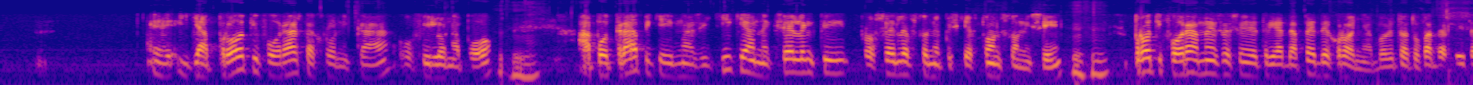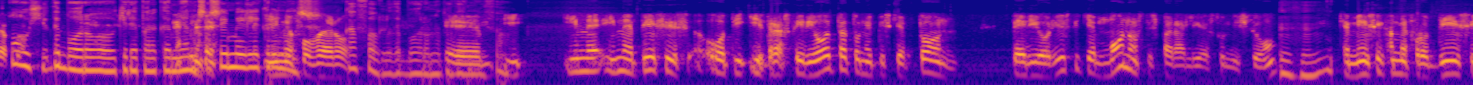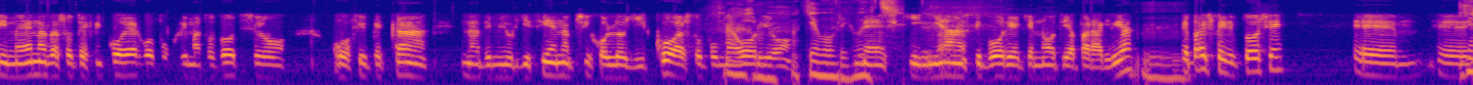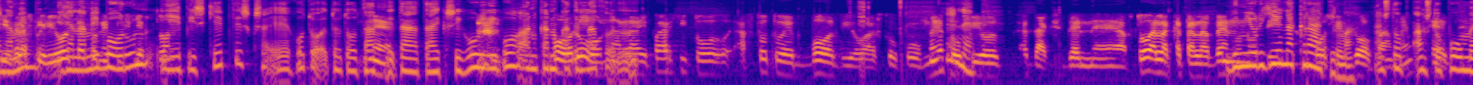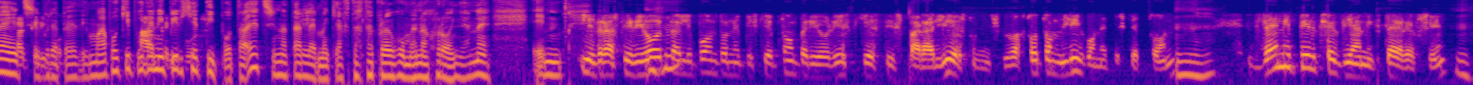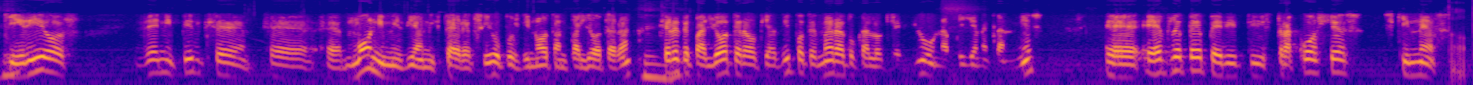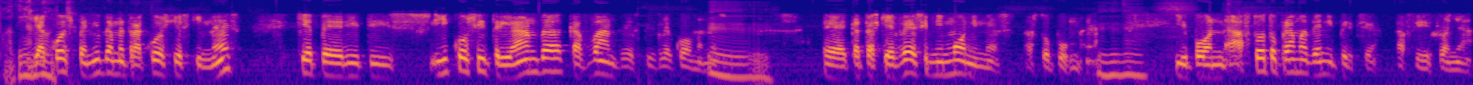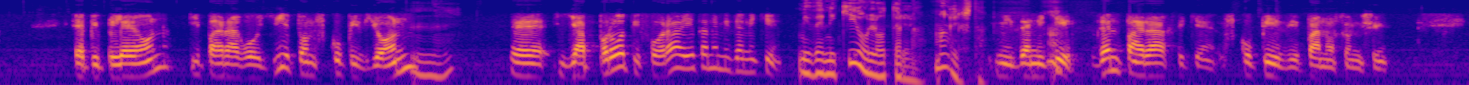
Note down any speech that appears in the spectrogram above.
Ε, για πρώτη φορά στα χρονικά, οφείλω να πω, mm αποτράπηκε η μαζική και ανεξέλεγκτη προσέλευση των επισκεφτών στο νησι Πρώτη φορά μέσα σε 35 χρόνια. Μπορείτε να το φανταστείτε αυτό. Όχι, δεν μπορώ κύριε Παρακαμιά, να σας είμαι ειλικρινής. Είναι φοβερό. Καθόλου δεν μπορώ να το ε, είναι, είναι επίσης ότι η δραστηριότητα των επισκεπτών περιορίστηκε μόνο στις παραλίες του νησιού. mm Εμείς είχαμε φροντίσει με ένα δασοτεχνικό έργο που χρηματοδότησε ο, ο ΦΙΠΕΚΑ να δημιουργηθεί ένα ψυχολογικό ας το πούμε όριο, και όριο με σκηνιά στην βόρεια και νότια παραλία. Mm. Εν πάση περιπτώσει ε, ε, για, να μην, για να μην μπορούν οι επισκέπτες εγώ το, το, το, ναι. τα, τα, εξηγώ λίγο αν κάνω Μπορούν, κάτι λάθος. αλλά υπάρχει το, αυτό το εμπόδιο ας το πούμε ε, το ναι. οποίο εντάξει δεν είναι αυτό αλλά καταλαβαίνω δημιουργεί ένα κράτημα. ας το, ας το πούμε έτσι βρε παιδί μου. Από εκεί που δεν υπήρχε τίποτα. Έτσι να τα λέμε και αυτά τα προηγούμενα χρόνια ναι. Ε, η δραστηριότητα λοιπόν των επισκεπτών περιορίστηκε στις παραλίες του νησιού. Αυτό των λίγων επισκεπτών. Ναι. Δεν υπήρξε διανυκτέρευση, κυρίως δεν υπήρξε ε, ε, μόνιμη διανυκτέρευση όπως γινόταν παλιότερα. Ξέρετε παλιότερα οποιαδήποτε μέρα του καλοκαιριού να πήγαινε κανείς ε, έβλεπε περί τις 300 σκηνές. 250 με 300 σκηνές και περί τις 20-30 καβάντες τις λεκόμενες ε, κατασκευές ημιμόνιμες ας το πούμε. Ναι. Λοιπόν αυτό το πράγμα δεν υπήρξε αυτή η χρονιά. Επιπλέον η παραγωγή των σκουπιδιών ναι. ε, για πρώτη φορά ήταν μηδενική. Μηδενική ολότελα, μάλιστα. Μηδενική. Δεν παράχθηκε σκουπίδι πάνω στο νησί.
